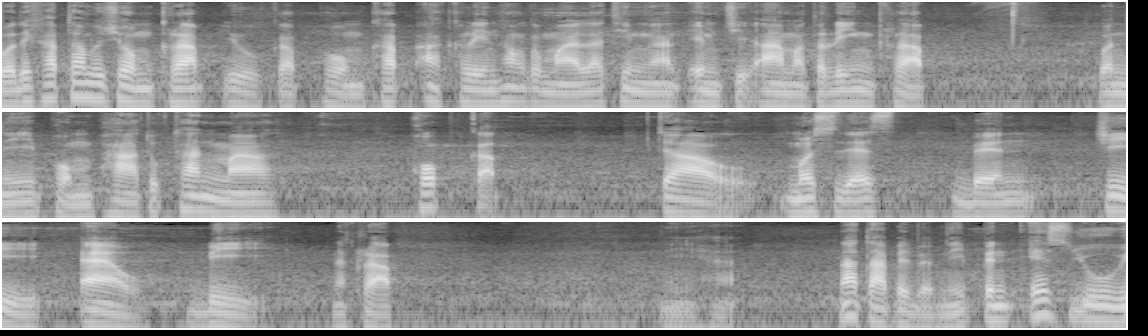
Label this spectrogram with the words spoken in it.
วัสดีครับท่านผู้ชมครับ อยู่กับผมครับอาครินห้องต้นไม้และทีมงาน MGR Motoring ครับ วันนี้ผมพาทุกท่านมาพบกับเจ้า Mercedes-Benz GLB นะครับนี่ฮะหน้าตาเป็นแบบนี้เป็น SUV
